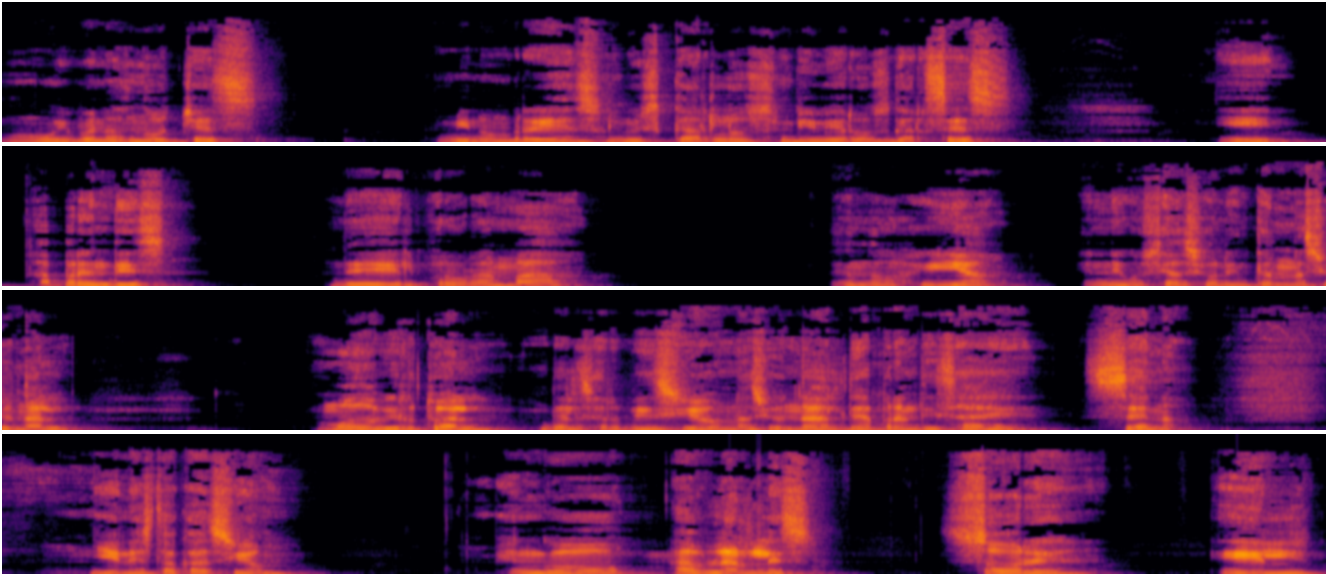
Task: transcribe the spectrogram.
Muy buenas noches. Mi nombre es Luis Carlos Viveros Garcés y aprendiz del programa Tecnología en Negociación Internacional, modo virtual del Servicio Nacional de Aprendizaje SENA. Y en esta ocasión vengo a hablarles sobre el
